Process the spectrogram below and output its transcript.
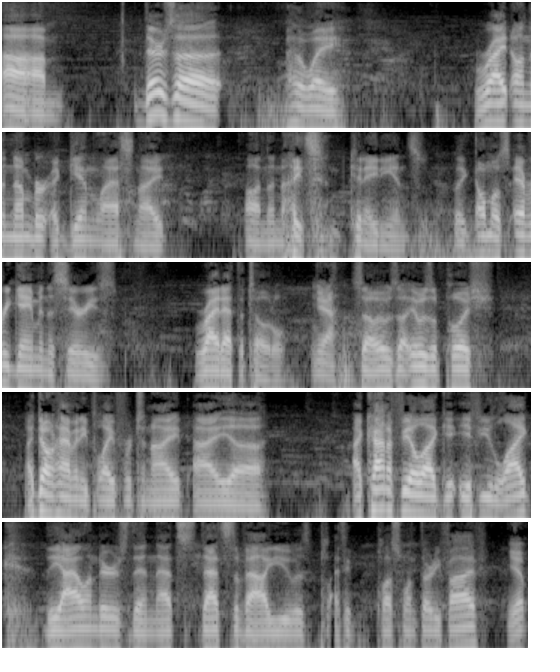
Um, there's a, by the way, right on the number again last night. on the Knights and Canadiens. Like almost every game in the series, right at the total. Yeah. So it was a, it was a push. I don't have any play for tonight. I uh, I kind of feel like if you like the Islanders, then that's that's the value is I think plus one thirty five. Yep.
